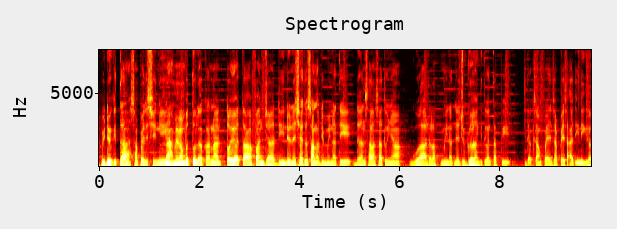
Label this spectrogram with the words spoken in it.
video kita sampai di sini. Nah, memang betul ya karena Toyota Avanza di Indonesia itu sangat diminati dan salah satunya gua adalah peminatnya juga gitu kan. Tapi tidak kesampaian sampai saat ini gitu.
